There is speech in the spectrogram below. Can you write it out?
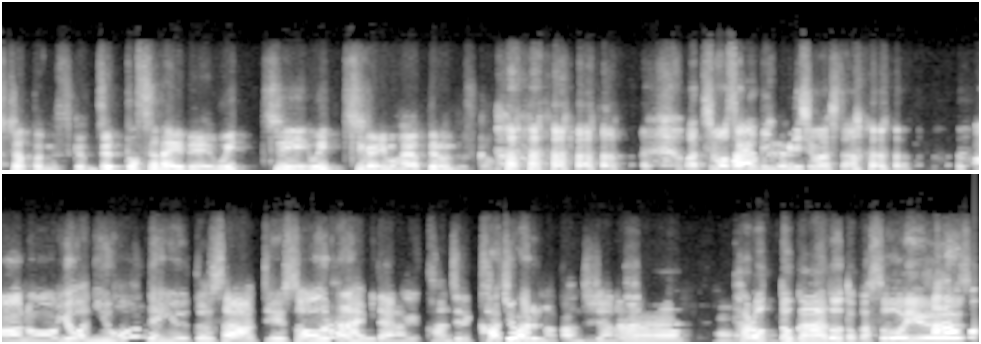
しちゃったんですけど、Z 世代でウィッチ、ウィッチが今流行ってるんですか？私もそこびっくりしました。あの、要は日本で言うとさ、手相占いみたいな感じでカジュアルな感じじゃない？あータロットカードとかそういうあ、そうそう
